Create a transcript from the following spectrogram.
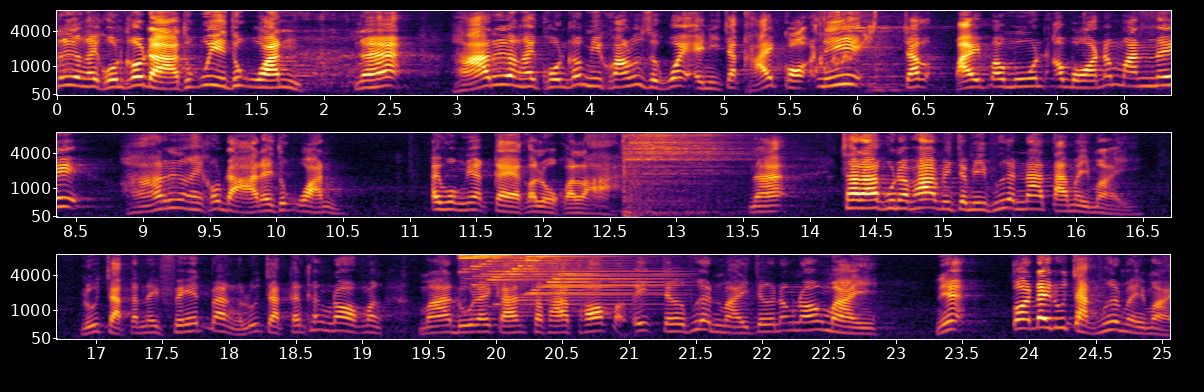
เรื่องให้คนเขาด่าทุกวี่ทุกวันนะฮะ หาเรื่องให้คนเขามีความรู้สึกว่าไอ้นี่จะขายเกาะนี้ จะไปประมูลเอาบ่อน้ำมันนี้ หาเรื่องให้เขาด่าได้ทุกวัน ไอ้พวกเนี้ยแก่กะโหลกกะลานะฮะชาราคุณภาพนี่จะมีเพื่อนหน้าตาใหม่ๆ รู้จักกันในเฟซบ้าง รู้จักกันข้างนอกบ้างมาดูรายการสภาทอล์กก็เอ้ยเจอเพื่อนใหม่ เจอน้องๆใหม่ เนี่ยก็ได้รู้จักเพื่อนใหม่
